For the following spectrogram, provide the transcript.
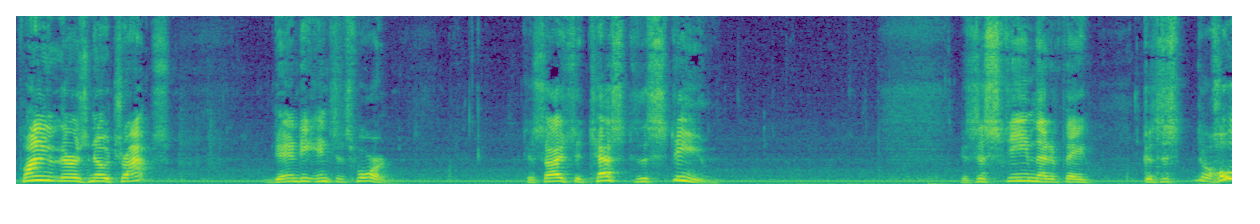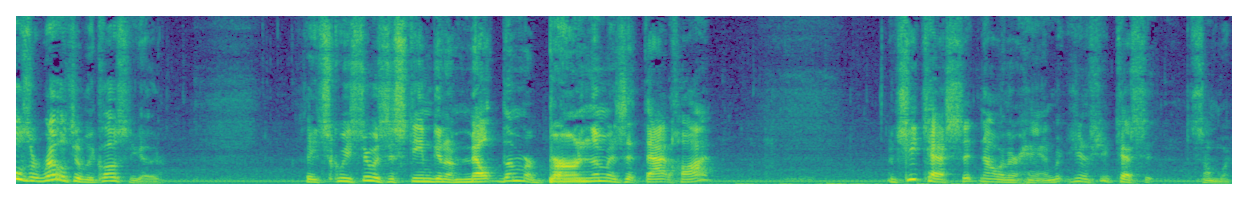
Finding that there is no traps, Dandy inches forward. Decides to test the steam. Is this steam that if they, because the holes are relatively close together, they squeeze through, is the steam going to melt them or burn them? Is it that hot? And she tests it, not with her hand, but you know, she tests it somewhat.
